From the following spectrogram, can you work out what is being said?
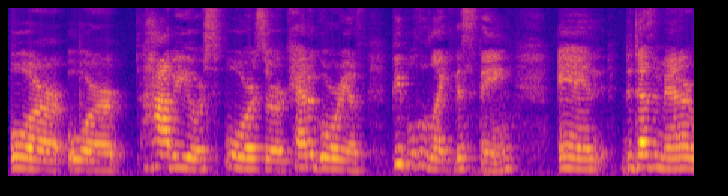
Or or hobby or sports or category of people who like this thing, and it doesn't matter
